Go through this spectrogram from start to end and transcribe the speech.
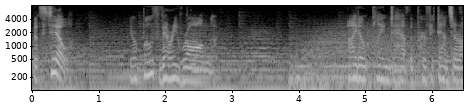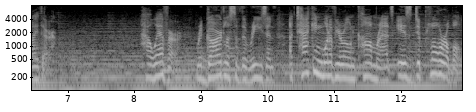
But still, you're both very wrong. I don't claim to have the perfect answer either. However, regardless of the reason, attacking one of your own comrades is deplorable.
